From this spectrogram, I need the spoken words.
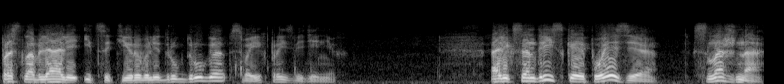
прославляли и цитировали друг друга в своих произведениях. Александрийская поэзия сложна,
